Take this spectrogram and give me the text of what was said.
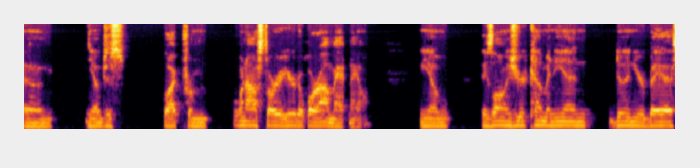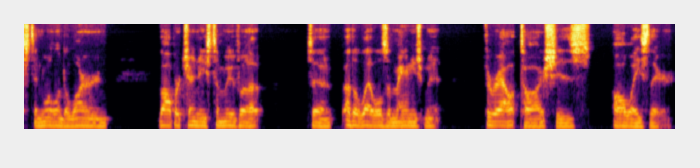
um, you know, just like from when I started here to where I'm at now. You know, as long as you're coming in, doing your best and willing to learn, the opportunities to move up to other levels of management throughout Tosh is always there.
